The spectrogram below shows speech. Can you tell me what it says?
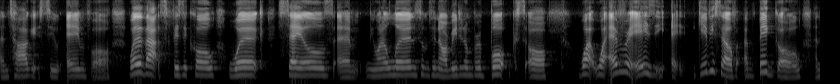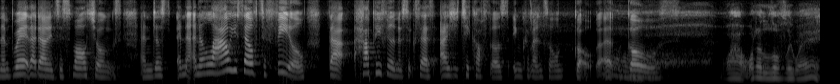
and targets to aim for. Whether that's physical, work, sales, um, you want to learn something or read a number of books or what, whatever it is, i- give yourself a big goal and then break that down into small chunks and just and, and allow yourself to feel that happy feeling of success as you tick off those incremental goal, uh, goals. Wow, what a lovely way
